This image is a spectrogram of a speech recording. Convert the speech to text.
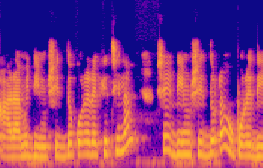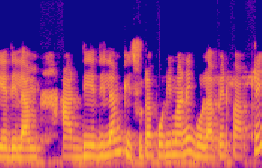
আর আমি ডিম সিদ্ধ করে রেখেছিলাম, সেই ডিম সিদ্ধটা উপরে দিয়ে দিলাম। আর দিয়ে দিলাম কিছুটা পরিমাণে গোলাপের পাপড়ি,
